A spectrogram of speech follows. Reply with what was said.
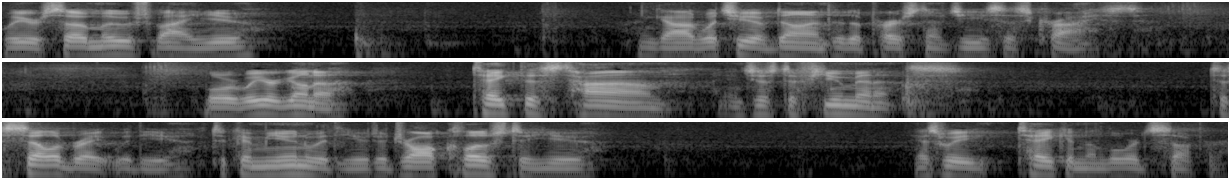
we are so moved by you. And God, what you have done through the person of Jesus Christ. Lord, we are going to take this time in just a few minutes to celebrate with you, to commune with you, to draw close to you as we take in the Lord's Supper.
